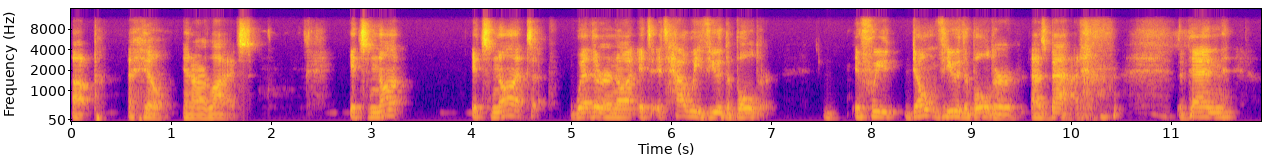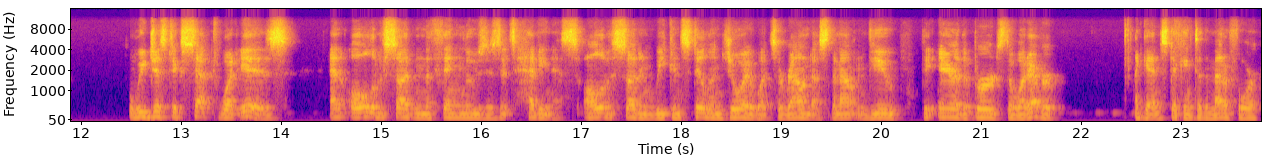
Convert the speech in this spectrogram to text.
up a hill in our lives. It's not, it's not whether or not it's, it's how we view the boulder. If we don't view the boulder as bad, then we just accept what is. And all of a sudden, the thing loses its heaviness. All of a sudden, we can still enjoy what's around us the mountain view, the air, the birds, the whatever. Again, sticking to the metaphor.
